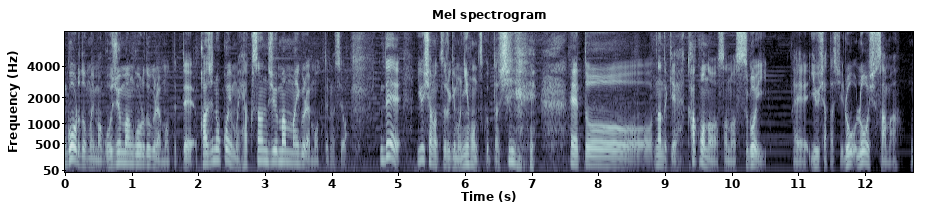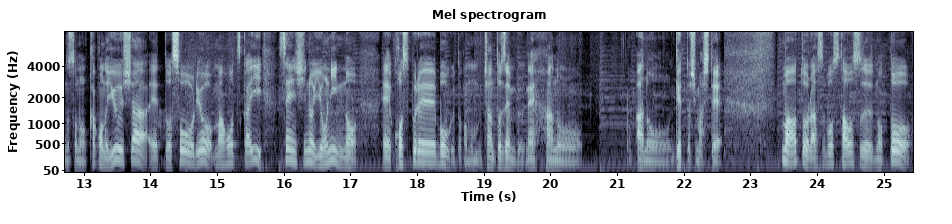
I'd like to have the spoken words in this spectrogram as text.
ゴールドも今50万ゴールドぐらい持っててカジノコインも130万枚ぐらい持ってるんですよ。で勇者の剣も2本作ったし えっとなんだっけ過去のそのすごいえー、勇者たち老主様のその過去の勇者、えーと、僧侶魔法使い戦士の4人の、えー、コスプレ防具とかもちゃんと全部ねあのー、あのー、ゲットしまして。まああとラスボス倒すのと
